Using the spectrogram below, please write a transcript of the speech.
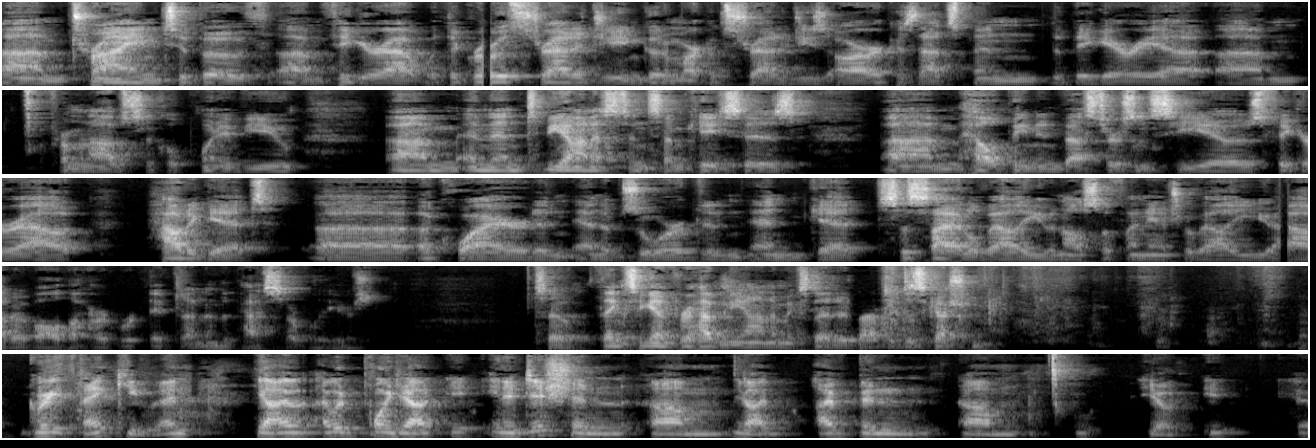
Um, trying to both um, figure out what the growth strategy and go to market strategies are, because that's been the big area um, from an obstacle point of view. Um, and then, to be honest, in some cases, um, helping investors and CEOs figure out how to get uh, acquired and, and absorbed and, and, get societal value and also financial value out of all the hard work they've done in the past several years. So, thanks again for having me on. I'm excited about the discussion. Great, thank you. And yeah, I, I would point out, in addition, um, you know, I've, I've been, um, you know,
